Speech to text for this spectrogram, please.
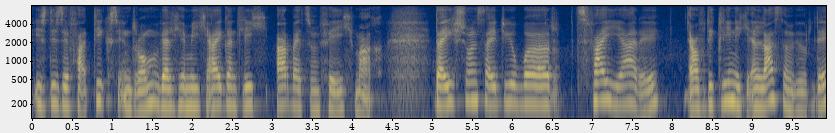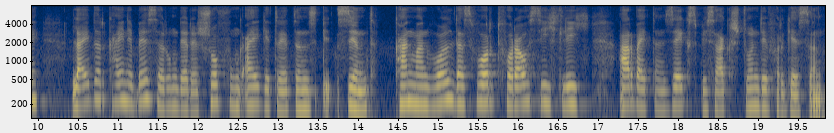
ist dieses Fatigue-Syndrom, welches mich eigentlich arbeitsunfähig macht. Da ich schon seit über zwei Jahren auf die Klinik entlassen würde, leider keine Besserung der Erschöpfung eingetreten sind, kann man wohl das Wort voraussichtlich arbeiten sechs bis acht Stunden vergessen.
